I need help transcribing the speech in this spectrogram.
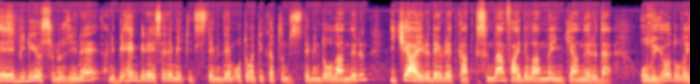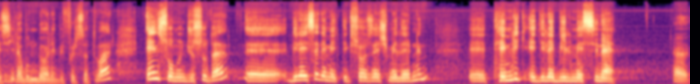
e, biliyorsunuz yine hani hem bireysel emeklilik sisteminde hem otomatik katılım sisteminde olanların iki ayrı devlet katkısından faydalanma imkanları da oluyor. Dolayısıyla bunun böyle bir fırsatı var. En sonuncusu da e, bireysel emeklilik sözleşmelerinin e, temlik edilebilmesine Evet.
